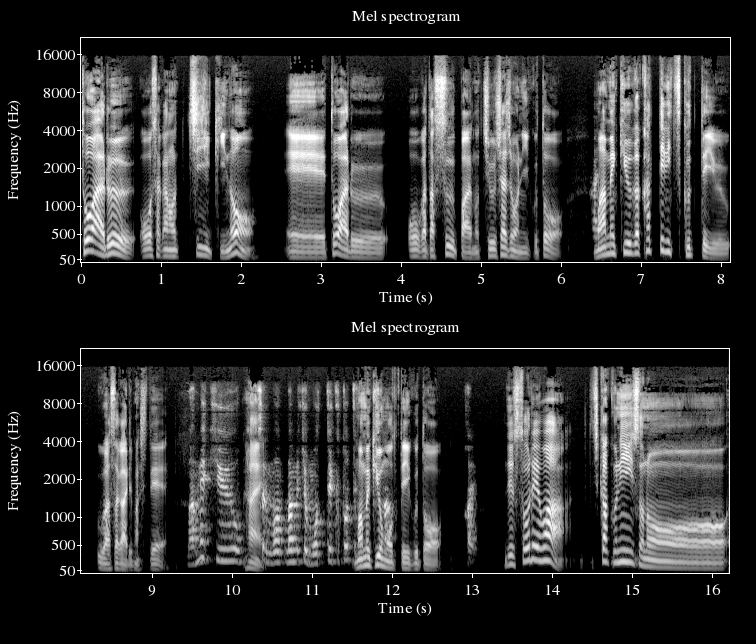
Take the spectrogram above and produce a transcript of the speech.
とある大阪の地域の、えーとある大型スーパーの駐車場に行くと、はい豆球が勝手につくっていう噂がありまして。豆球を、はい。それも豆球を持っていくと豆球を持っはていくと、はい。でそれは近くにその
